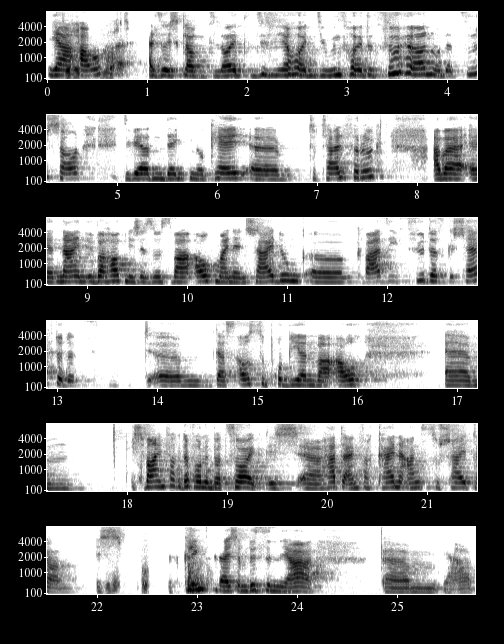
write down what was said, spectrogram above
ja, auch. Gemacht. Also ich glaube, die Leute, die mir heute, die uns heute zuhören oder zuschauen, die werden denken, okay, äh, total verrückt. Aber äh, nein, überhaupt nicht. Also es war auch meine Entscheidung, äh, quasi für das Geschäft oder ähm, das auszuprobieren, war auch. Ähm, ich war einfach davon überzeugt. Ich äh, hatte einfach keine Angst zu scheitern. Ich, es klingt vielleicht ein bisschen, ja, ähm, ja,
